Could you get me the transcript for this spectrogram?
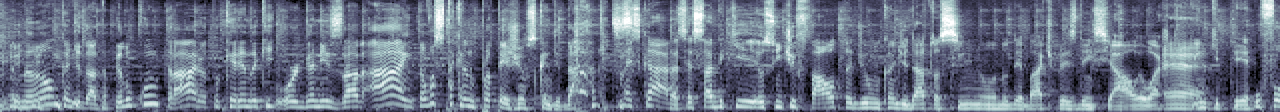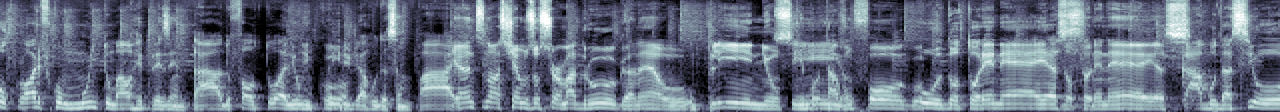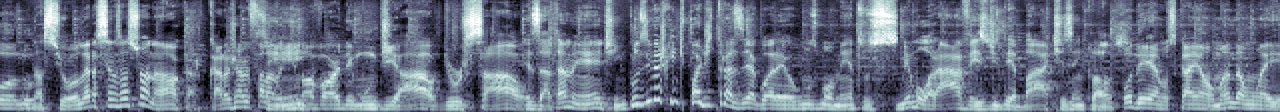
Não, candidata, pelo contrário, eu tô querendo aqui organizar. Ah, então você tá querendo proteger os candidatos. Mas, cara, você sabe que eu senti falta de um candidato assim no, no debate presidencial. Eu acho É. que tem que ter. O folclore ficou muito mal representado. Faltou ali um Ficou. Plínio de Arruda Porque Sampaio. antes nós tínhamos o Sr. Madruga, né? O, o Plínio, que Sim, botava um fogo. O Doutor Enéas. Doutor Enéas. Cabo Daciolo. O Daciolo era sensacional, cara. O cara já me falava Sim. de nova ordem mundial, de ursal. Exatamente. Inclusive, acho que a gente pode trazer agora aí alguns momentos memoráveis de debates, hein, Klaus? Podemos, Caião, manda um aí.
